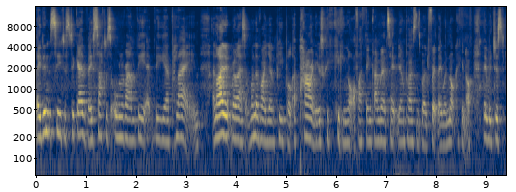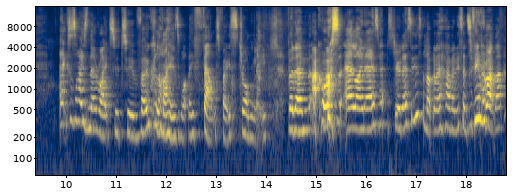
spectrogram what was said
they didn't seat us together. They sat us all around the the uh, plane, and I didn't realise that one of our young people apparently was kicking off. I think I'm going to take the young person's word for it. They were not kicking off. They were just exercising their right to, to vocalise what they felt very strongly. But um, of course, airline air stewardesses are not going to have any sense of humour about that.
